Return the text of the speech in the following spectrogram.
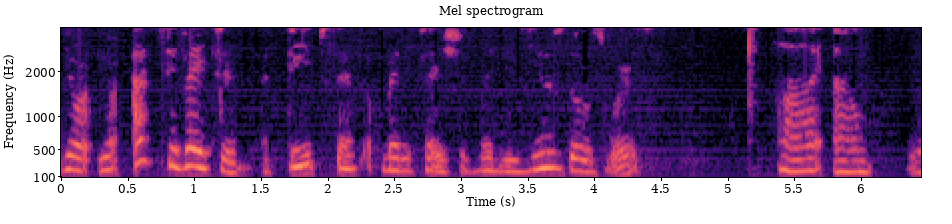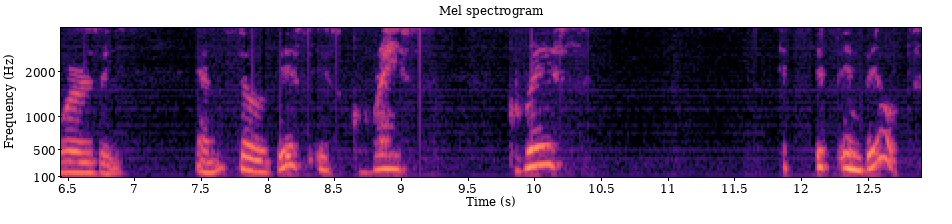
you're you're activating a deep sense of meditation when you use those words. I am worthy. And so this is grace. Grace, it's it's inbuilt.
